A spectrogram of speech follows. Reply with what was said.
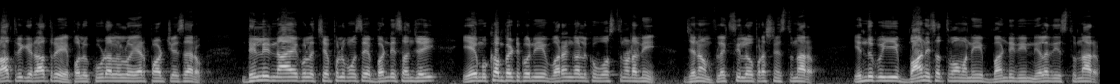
రాత్రికి రాత్రే పలు కూడలలో ఏర్పాటు చేశారు. ఢిల్లీ నాయకుల చెప్పులు మోసే బండి సంజయ్ ఏ ముఖం పెట్టుకుని వరంగల్కు వస్తున్నాడని జనం ఫ్లెక్సీలో ప్రశ్నిస్తున్నారు. ఎందుకు ఈ బానిసత్వం అని బండిని నిలదీస్తున్నారు?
